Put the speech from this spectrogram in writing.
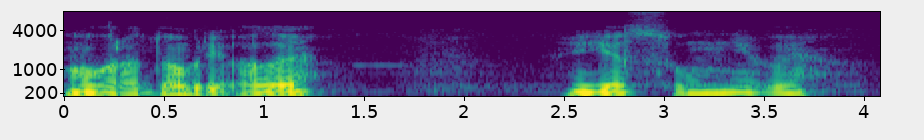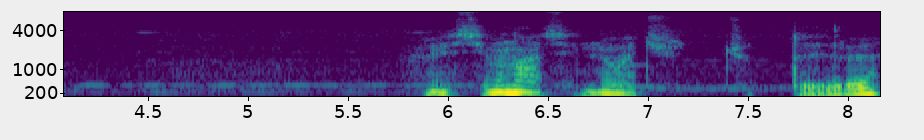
говорять добрі, але є сумніви. 1824.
